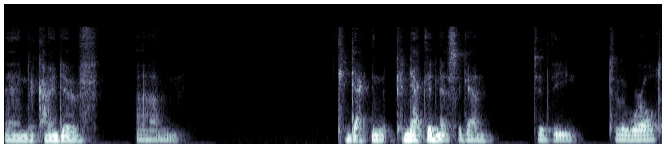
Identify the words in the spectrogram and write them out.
and a kind of um, connect- connectedness again to the to the world.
